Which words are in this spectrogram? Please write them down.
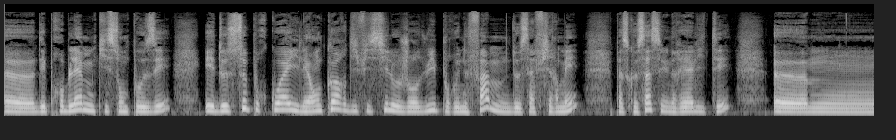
euh, des problèmes qui sont posés et de ce pourquoi il est encore difficile aujourd'hui pour une femme de s'affirmer, parce que ça c'est une réalité, euh,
